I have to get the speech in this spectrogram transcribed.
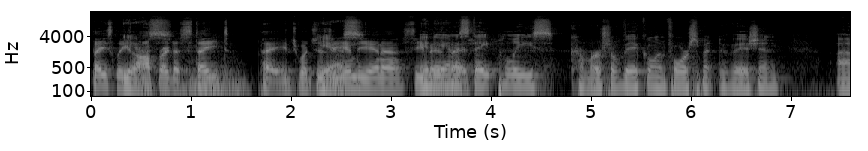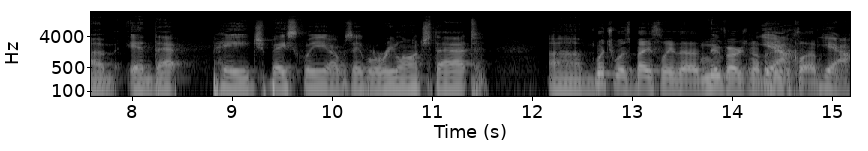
basically Yes. operate a state page, which is Yes. the Indiana Indiana page. State Police Commercial Vehicle Enforcement Division, um, and that page basically I was able to relaunch that. Um, which was basically the new version of the yeah, Hoover Club. Yeah,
